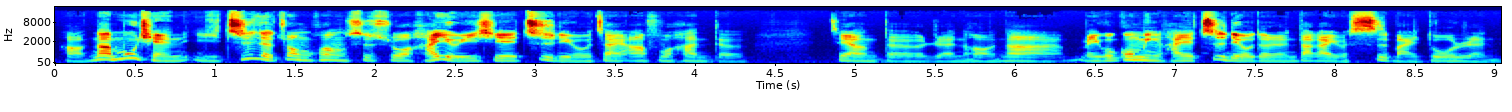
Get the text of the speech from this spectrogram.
好，那目前已知的状况是说，还有一些滞留在阿富汗的这样的人哈。那美国公民还滞留的人大概有四百多人，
